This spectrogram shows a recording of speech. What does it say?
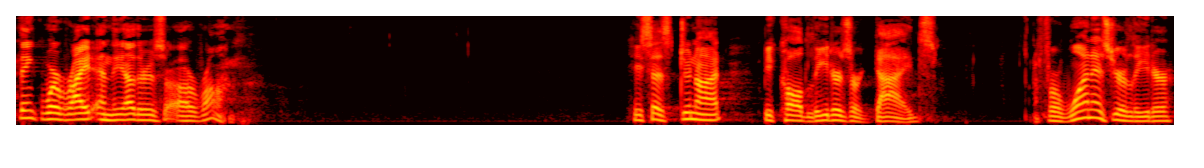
think we're right and the others are wrong. He says, Do not be called leaders or guides. For one is your leader,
